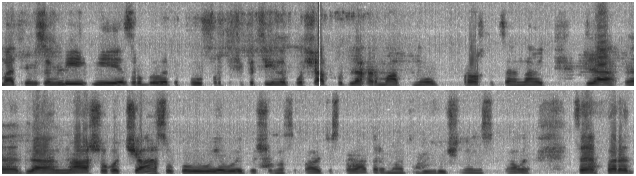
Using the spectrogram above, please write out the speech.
метрів землі і зробили таку фортифікаційну площадку для гармат. Ну просто це навіть для, е, для нашого часу, коли уявити, що насипають ескалаторами, а тоді вручну насипали. Це перед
